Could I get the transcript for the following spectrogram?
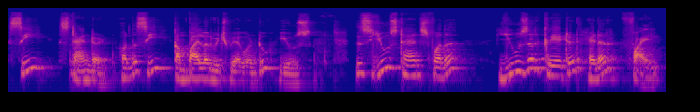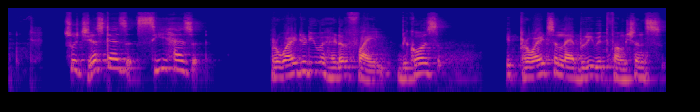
C standard or the C compiler which we are going to use. This U stands for the user created header file. So just as C has provided you a header file because it provides a library with functions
